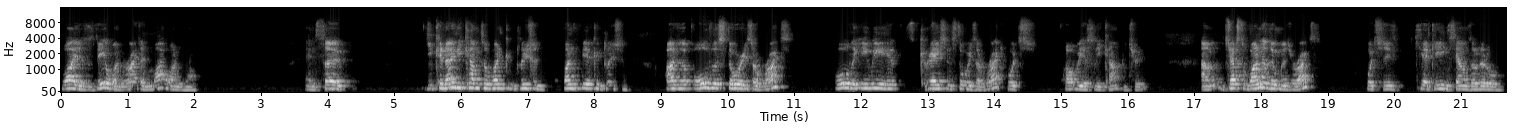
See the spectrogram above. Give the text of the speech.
Why is their one right and my one wrong? And so you can only come to one conclusion, one fair conclusion. Either all the stories are right all the iwi creation stories are right, which obviously can't be true. Um, just one of them is right, which is, again sounds a little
